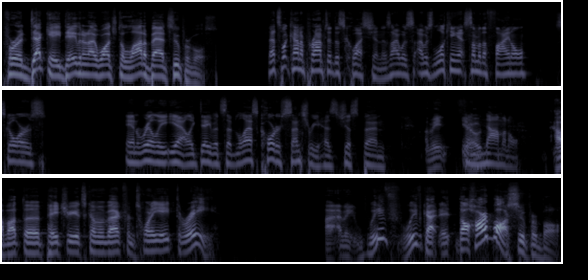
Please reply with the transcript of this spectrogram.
for a decade, David and I watched a lot of bad Super Bowls. that's what kind of prompted this question. As I was I was looking at some of the final scores, and really, yeah, like David said, the last quarter century has just been I mean, you know, phenomenal. how about the Patriots coming back from 28-3? I I mean, we've we've got it, the Harbaugh Super Bowl.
